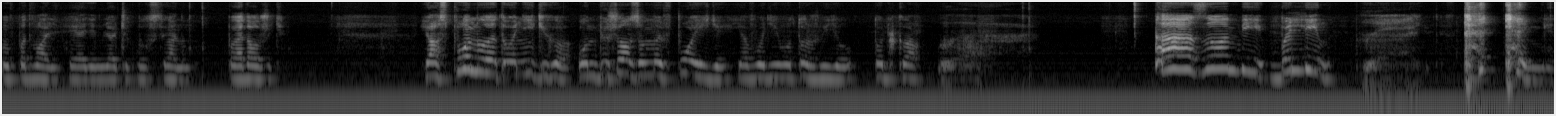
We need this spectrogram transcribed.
Мы в подвале, и один летчик был странным. Продолжить. Я вспомнил этого нигера. Он бежал за мной в поезде. Я вроде его тоже видел. Только... А, зомби! Блин! Блин.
